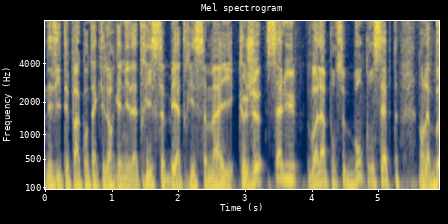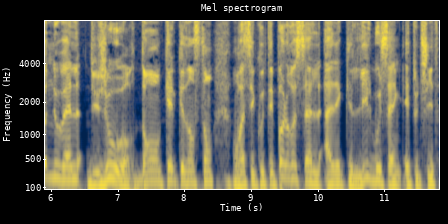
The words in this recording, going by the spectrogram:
n'hésitez pas à contacter l'organisatrice Béatrice Maille que je salue. Voilà pour ce bon concept dans la bonne nouvelle du jour. Dans quelques instants, on va s'écouter Paul Russell avec Lille Bousseng et tout de suite,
